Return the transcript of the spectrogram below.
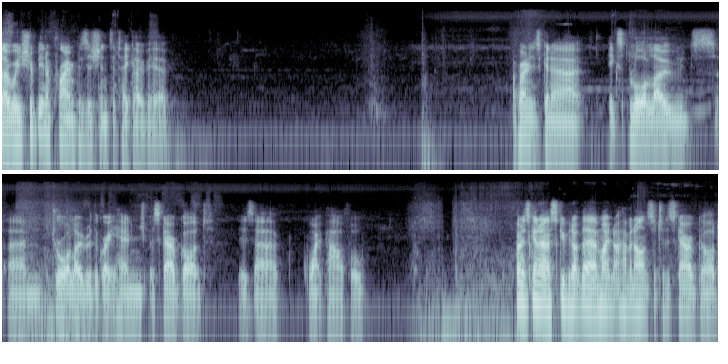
So we should be in a prime position to take over here. Opponent's to explore loads, um, draw a load with the Great Henge, but Scarab God is uh, quite powerful. Opponent's to scoop it up there. Might not have an answer to the Scarab God.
